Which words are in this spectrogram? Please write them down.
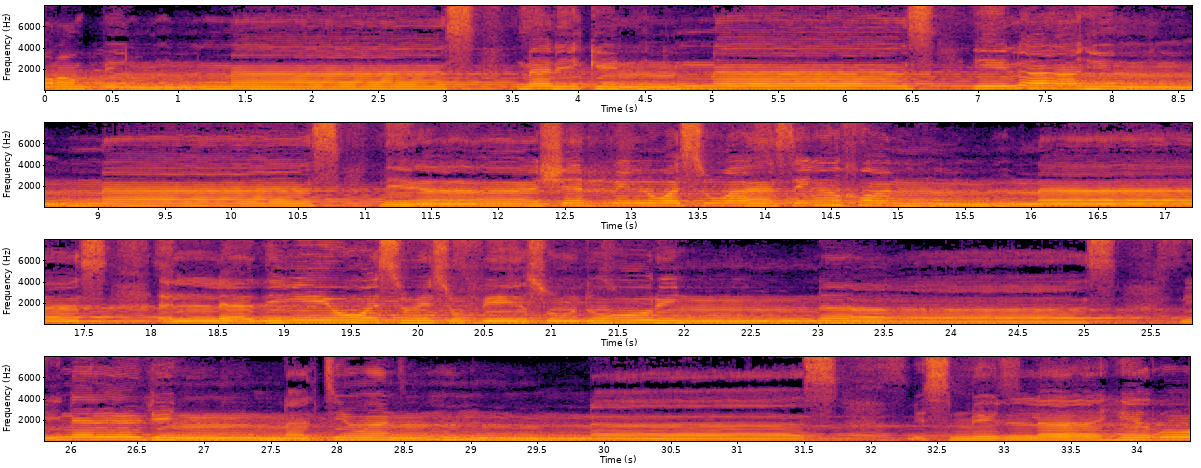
برب الناس ملك الناس إله الناس من شر الوسواس الخناس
